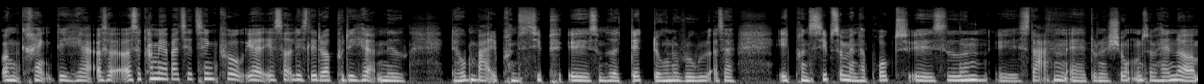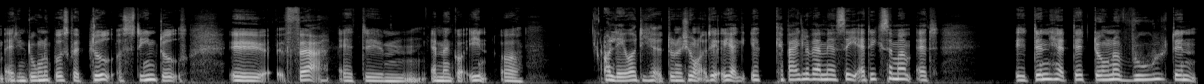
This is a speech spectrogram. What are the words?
omkring det her. Og så, og så kom jeg bare til at tænke på, jeg, jeg sad og læste lidt op på det her med, der er åbenbart et princip, øh, som hedder Dead Donor Rule, altså et princip, som man har brugt øh, siden øh, starten af donationen, som handler om, at en donor både skal være død og stendød, øh, før at, øh, at man går ind og, og laver de her donationer. Det, jeg, jeg kan bare ikke lade være med at se, er det ikke som om, at øh, den her Dead Donor Rule, den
